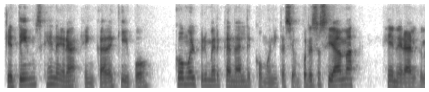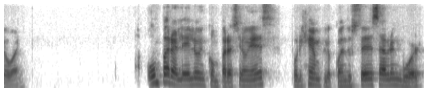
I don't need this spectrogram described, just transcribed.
que Teams genera en cada equipo como el primer canal de comunicación. Por eso se llama general global. Un paralelo en comparación es, por ejemplo, cuando ustedes abren Word,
